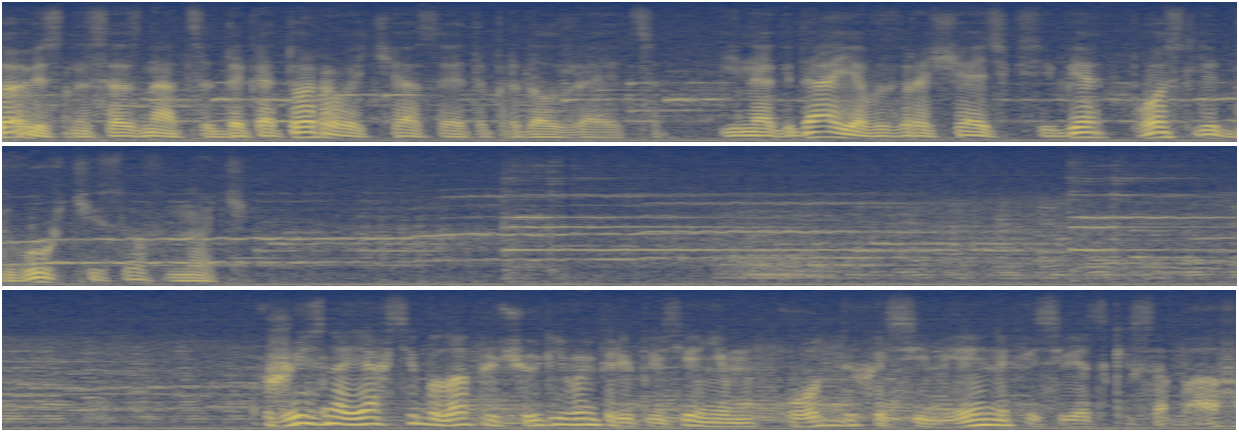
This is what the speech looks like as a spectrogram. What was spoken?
Совестно сознаться, до которого часа это продолжается. Иногда я возвращаюсь к себе после двух часов ночи. Жизнь на яхте была причудливым переплетением отдыха, семейных и светских забав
